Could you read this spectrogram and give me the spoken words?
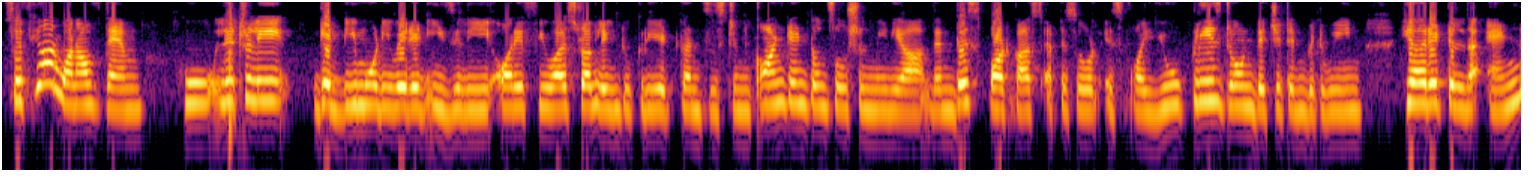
So, if you are one of them who literally get demotivated easily or if you are struggling to create consistent content on social media then this podcast episode is for you. Please don't ditch it in between. Hear it till the end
